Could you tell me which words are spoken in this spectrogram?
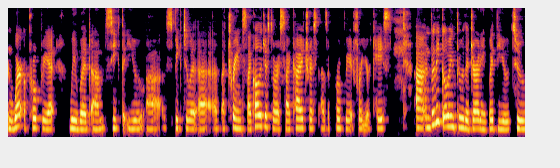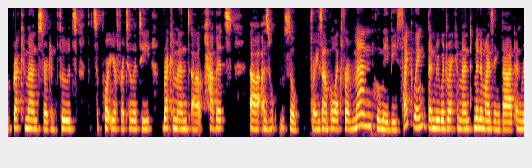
and where appropriate, we would um, seek that you uh, speak to a, a, a, trained psychologist or a psychiatrist as appropriate for your case, uh, and really going through the journey with you to recommend certain foods that support your fertility, recommend uh, habits. Uh, as so for example, like for men who may be cycling, then we would recommend minimizing that and,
